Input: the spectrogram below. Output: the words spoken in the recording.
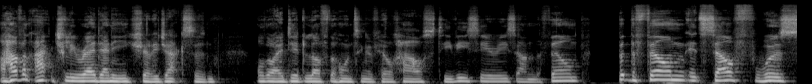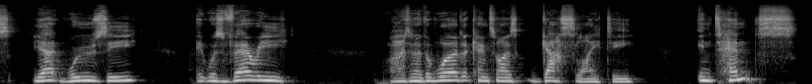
I haven't actually read any Shirley Jackson, although I did love the Haunting of Hill House TV series and the film. But the film itself was, yeah, woozy. It was very, I don't know, the word that came to mind is gaslighty, intense.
